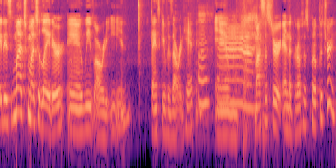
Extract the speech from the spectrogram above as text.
It is much, much later, and we've already eaten. Thanksgiving's already happened, mm-hmm. and my sister and the girls just put up the tree.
